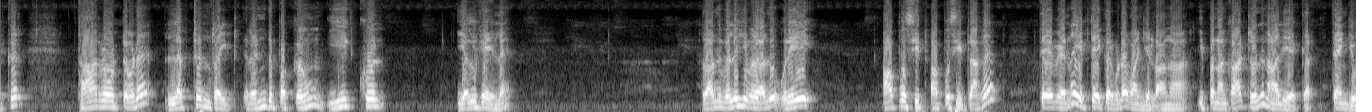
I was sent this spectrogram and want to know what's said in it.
ஏக்கர். தார் ரோட்டோட லெஃப்ட் அண்ட் ரைட் ரெண்டு பக்கமும் ஈக்குவல் எல்கையில் அதாவது விலகி வராது ஒரே ஆப்போசிட் ஆப்போசிட்டாக தேவைன்னா எட்டு ஏக்கர் கூட வாங்கிடலாம். ஆனால் இப்போ நான் காட்டுறது நாலு ஏக்கர். தேங்க்யூ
